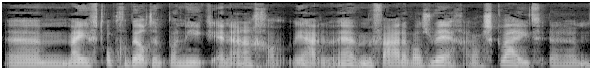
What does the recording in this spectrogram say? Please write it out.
um, mij heeft opgebeld in paniek en aangaf, ja, hè, mijn vader was weg, hij was kwijt. Uh,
